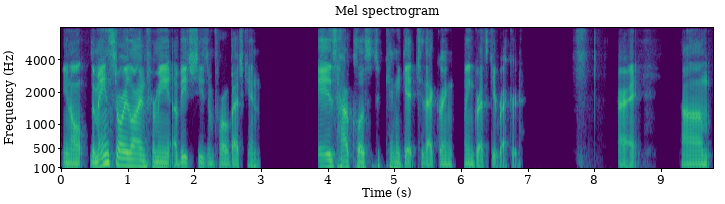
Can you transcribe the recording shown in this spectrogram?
You know, the main storyline for me of each season for Ovechkin is how close can he get to that Wayne Gretzky record. All right. Um,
